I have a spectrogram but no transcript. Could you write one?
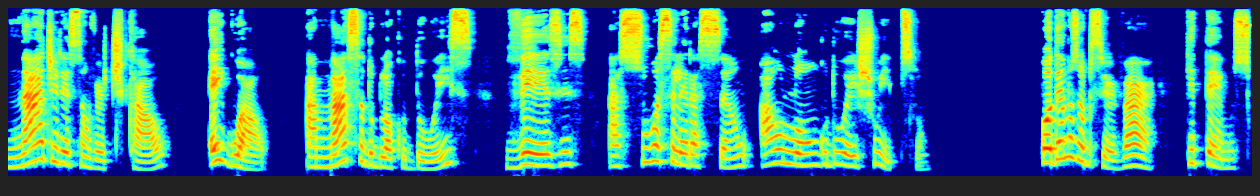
na direção vertical é igual a massa do bloco 2 vezes a sua aceleração ao longo do eixo y. Podemos observar que temos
